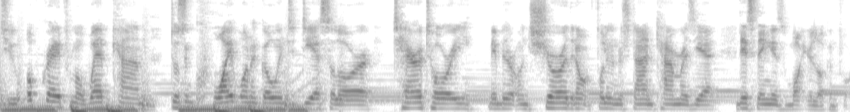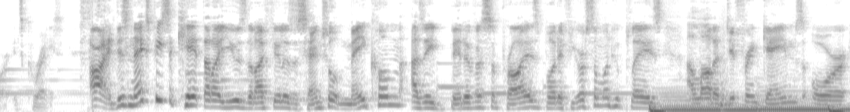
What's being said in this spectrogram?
to upgrade from a webcam, doesn't quite want to go into DSLR territory, maybe they're unsure, they don't fully understand cameras yet. This thing is what you're looking for. It's great. Alright, this next piece of kit that I use that I feel is essential may come as a bit of a surprise, but if you're someone who plays a lot of different games, or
